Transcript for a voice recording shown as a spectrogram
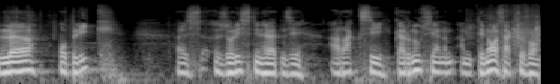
Leur Oblique. Als Solistin hörten Sie Araxi Carnussian am, am Tenorsaxophon.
